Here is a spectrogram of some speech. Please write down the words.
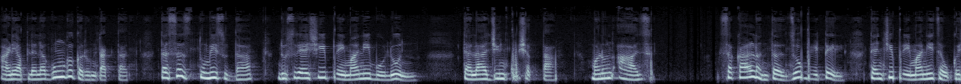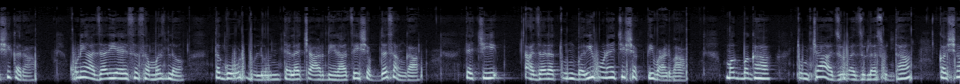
आणि आपल्याला गुंग करून टाकतात. तसंच तुम्ही सुद्धा दुसऱ्याशी प्रेमाने बोलून त्याला जिंकू शकता. म्हणून आज सकाळनंतर जो भेटेल त्यांची प्रेमाने चौकशी करा. कोणी आजारी आहे असं समजलं तर गोड बोलून त्याला चार धीराचे शब्द सांगा. त्याची आजारातून बरी होण्याची शक्ती वाढवा. मग बघा तुमच्या आजूबाजूला सुद्धा कशा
